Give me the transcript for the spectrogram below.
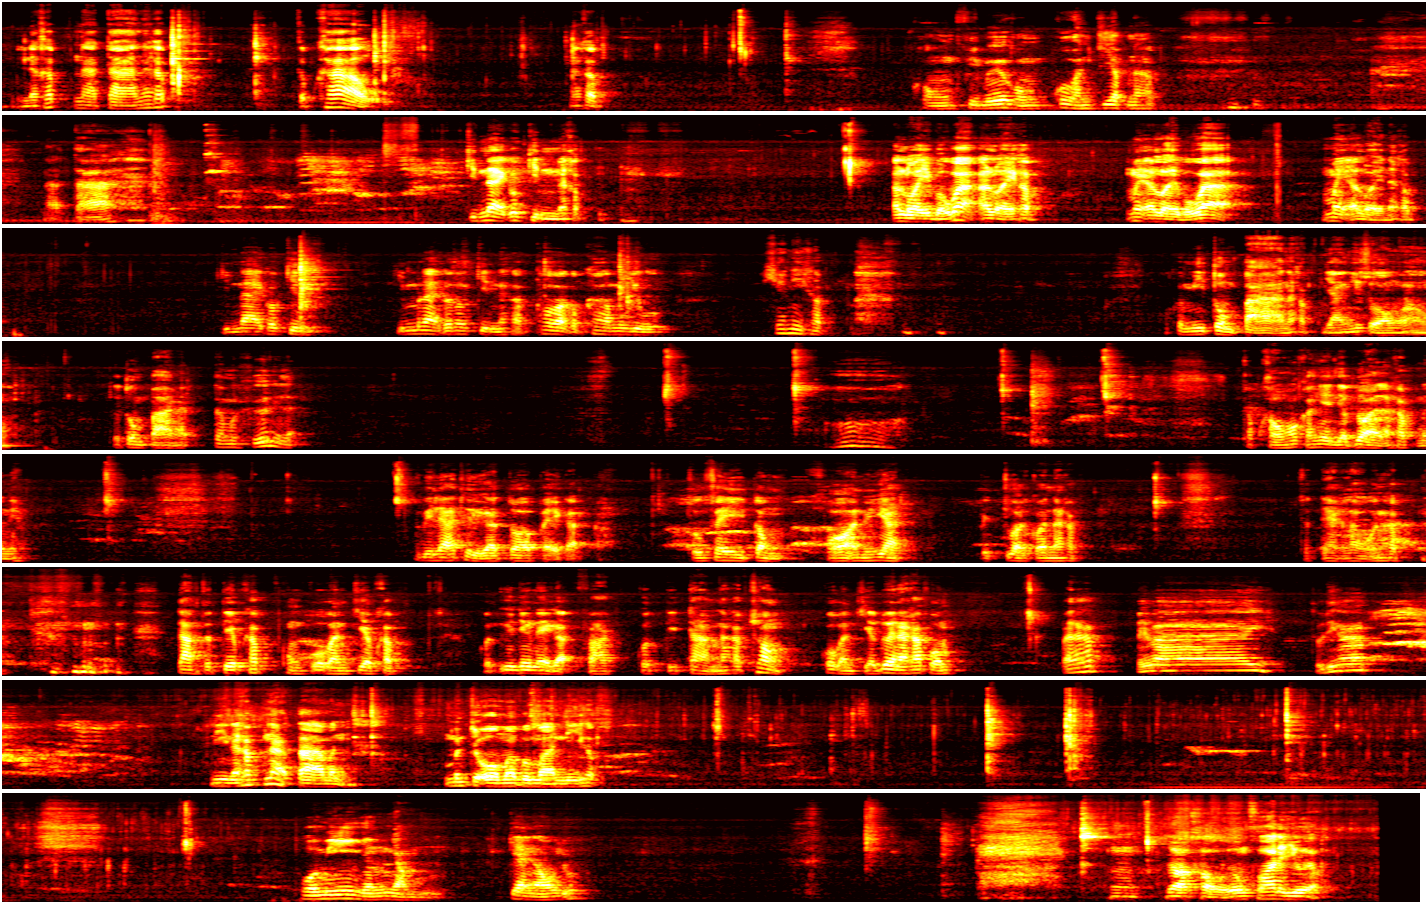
นี่นะครับหน้าตานะครับ กับข้าวนะครับ ของฝีมือของกูหวันเจี๊ยบนะครับ หน้าตา กินได้ก็กินนะครับ อร่อยบอกว่าอร่อยครับ ไม่อร่อยบอกว่า ไม่อร่อยนะครับ กินได้ก็กิน กินไม่ได้ก็ต้องกินนะครับ เพราะว่ากับข้าวไม่อยู่แค่นี้ครับ ก็มีต้มปลานะครับ อย่างที่สองของเราจะต้มปลาอะแต่เมื่อคืนนี่แหละโอ้กับเขาวเขาก็เห็นเรียบร้อยแล้วครับมันนี้เวลาที่เหลือต่อไปก็สงสัยต้องขออนุญาตไปจวดก่อนนะครับ จะแตกเรากันครับ ตามสเต็ปครับของโกวันเกียบครับกดอื่นยังไงก็ฝากกดติดตามนะครับ ช่อง กวันเกียบด้วยนะครับผม ไปนะครับ บ๊ายบาย สวัสดีครับ นี่นะครับ หน้าตามัน มันจะออกมาประมาณนี้ครับพอมีหยังยำแก้เหงาอยู่รอเขาลงคอได้อยู่ครับ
